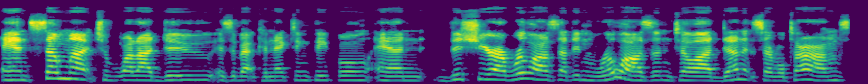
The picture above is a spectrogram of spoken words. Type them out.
And so much of what I do is about connecting people. And this year I realized I didn't realize it until I'd done it several times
